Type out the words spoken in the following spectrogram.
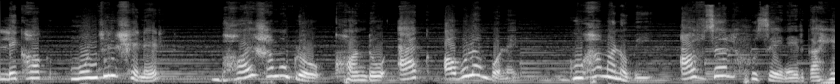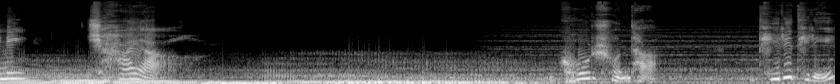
লেখক মঞ্জিল সেনের ভয় সমগ্র খণ্ড এক অবলম্বনে গুহামানবী আফজাল হোসেনের কাহিনী ছায়া। ঘোর সন্ধ্যা। ধীরে ধীরে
